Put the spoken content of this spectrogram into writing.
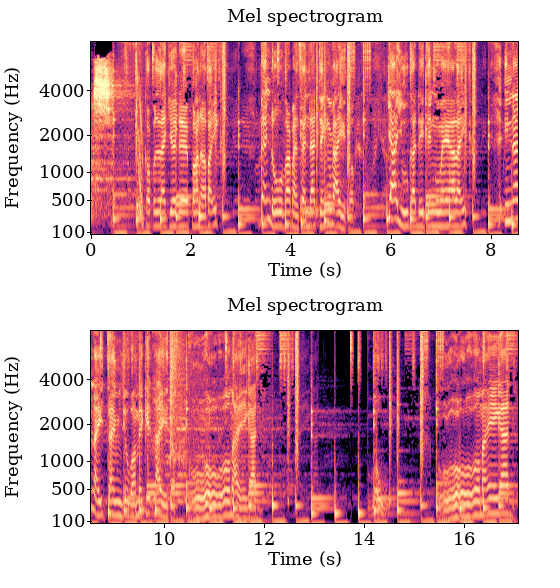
Couple like you're there on a bike. Bend over and send that thing right up. Yeah, you got the thing where I like. In the night time, you will make it light up. Oh my god. Whoa. Oh my god.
